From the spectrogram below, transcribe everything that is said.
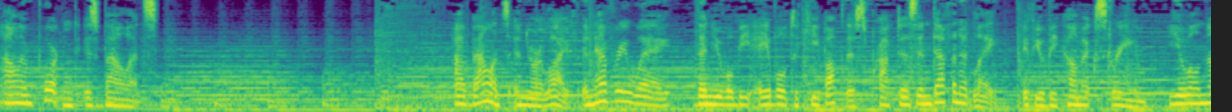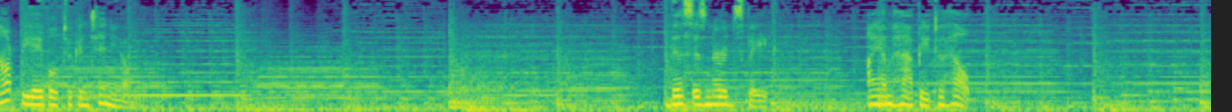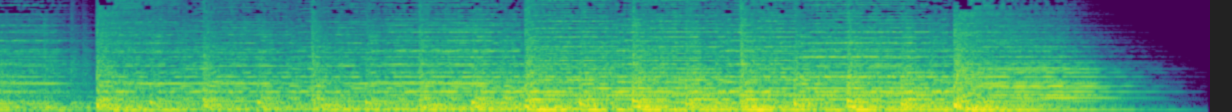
How important is balance? Have balance in your life in every way, then you will be able to keep up this practice indefinitely. If you become extreme, you will not be able to continue. This is Nerd Speak. I am happy to help.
